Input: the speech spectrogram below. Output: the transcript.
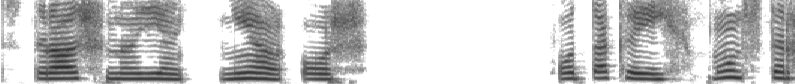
Страшное не ож. Вот такий монстр.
